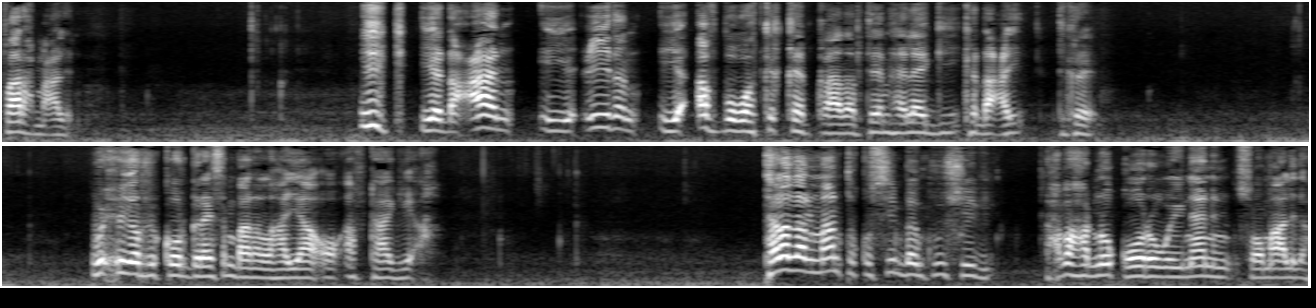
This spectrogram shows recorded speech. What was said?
faarax macalin. Dhiig iyo dhacaan iyo ciidan iyo afba waad ka qayb qaadateen halaagii ka dhacay tigree wixii rikoor garaysan baana lahayaa oo afkaagii ah taladan maanta ku siin baan kuu sheegi. Waxba ha noo qooro weynaanin soomaalida.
